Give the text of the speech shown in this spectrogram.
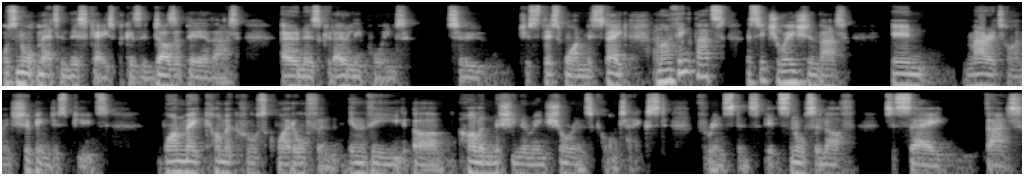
was not met in this case because it does appear that owners could only point to just this one mistake. And I think that's a situation that in maritime and shipping disputes, one may come across quite often in the uh, machinery insurance context. For instance, it's not enough to say that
